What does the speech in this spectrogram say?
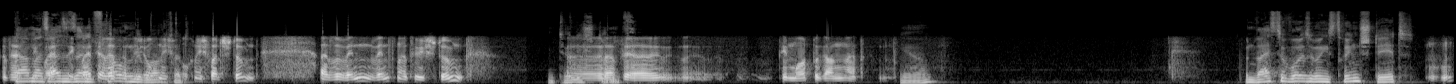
Das heißt, Damals, ich weiß, als er ich seine weiß ja Frau letztendlich auch nicht, hat. auch nicht, was stimmt. Also wenn es natürlich stimmt, Natürlich äh, dass er äh, den Mord begangen hat. Ja. Und weißt du, wo es übrigens drin steht? Mhm.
